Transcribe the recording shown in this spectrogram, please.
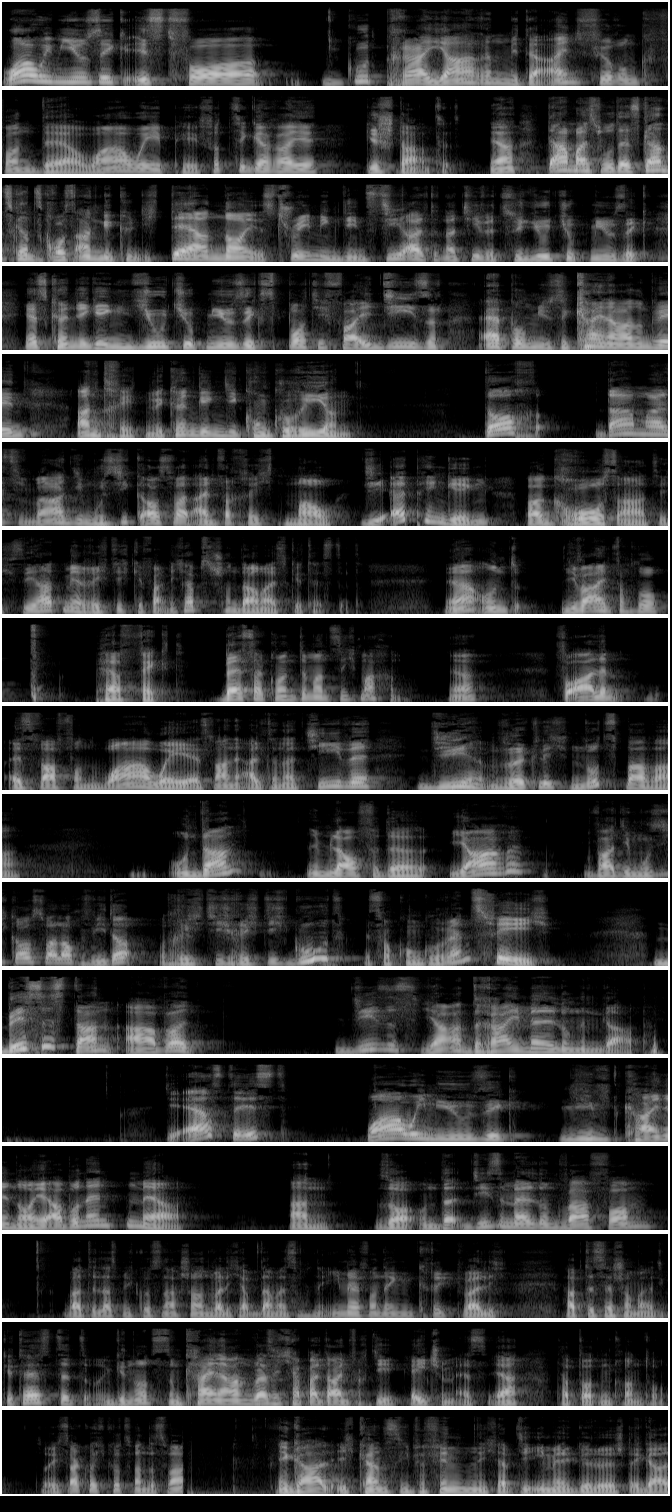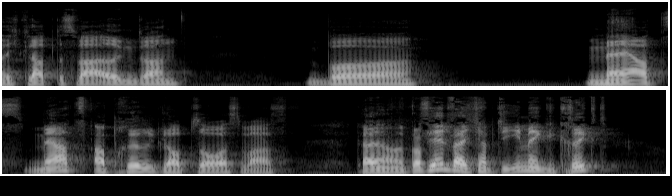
Huawei Music ist vor gut drei Jahren mit der Einführung von der Huawei P40er Reihe gestartet. Ja, damals wurde es ganz, ganz groß angekündigt. Der neue Streamingdienst, die Alternative zu YouTube Music. Jetzt können wir gegen YouTube Music, Spotify, Deezer, Apple Music, keine Ahnung wen, antreten. Wir können gegen die konkurrieren. Doch damals war die Musikauswahl einfach recht mau. Die App hingegen war großartig. Sie hat mir richtig gefallen. Ich habe sie schon damals getestet. Ja, und die war einfach nur perfekt. Besser konnte man es nicht machen. Ja, vor allem es war von Huawei. Es war eine Alternative, die wirklich nutzbar war. Und dann im Laufe der Jahre war die Musikauswahl auch wieder richtig, richtig gut. Es war konkurrenzfähig. Bis es dann aber dieses Jahr drei Meldungen gab. Die erste ist, Huawei Music nimmt keine neuen Abonnenten mehr an. So, und diese Meldung war vom, warte, lass mich kurz nachschauen, weil ich habe damals noch eine E-Mail von denen gekriegt, weil ich habe das ja schon mal getestet und genutzt und keine Ahnung was, ich habe halt einfach die HMS, ja, und habe dort ein Konto. So, ich sag euch kurz, wann das war. Egal, ich kann es nicht mehr finden, ich habe die E-Mail gelöscht. Egal, ich glaube, das war irgendwann, boah, März, März, April, glaub, sowas war's. Keine Ahnung. Auf jeden Fall, ich habe die E-Mail gekriegt.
